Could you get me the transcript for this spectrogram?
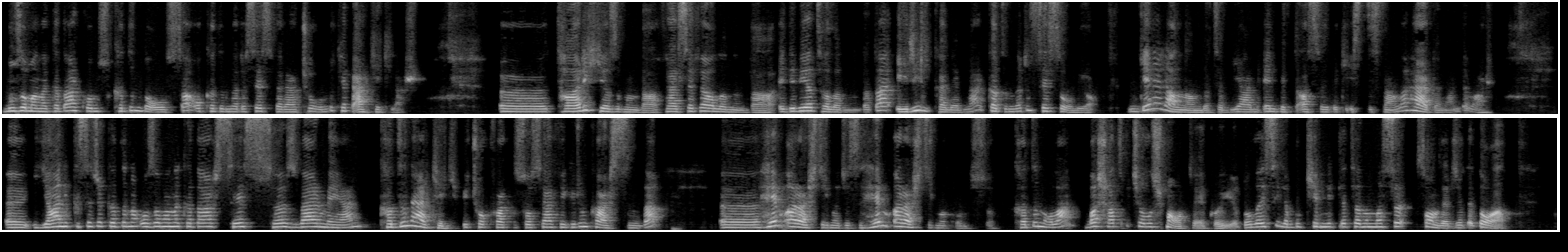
bu zamana kadar konusu kadın da olsa o kadınlara ses veren çoğunluk hep erkekler. Ee, tarih yazımında, felsefe alanında, edebiyat alanında da eril kalemler kadınların sesi oluyor. Genel anlamda tabii yani elbette Asya'daki istisnalar her dönemde var. Ee, yani kısaca kadına o zamana kadar ses, söz vermeyen kadın erkek birçok farklı sosyal figürün karşısında e, hem araştırmacısı hem araştırma konusu kadın olan başat bir çalışma ortaya koyuyor. Dolayısıyla bu kimlikle tanınması son derece de doğal.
